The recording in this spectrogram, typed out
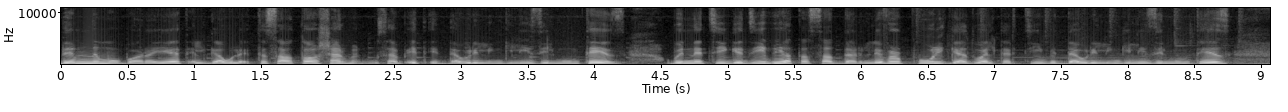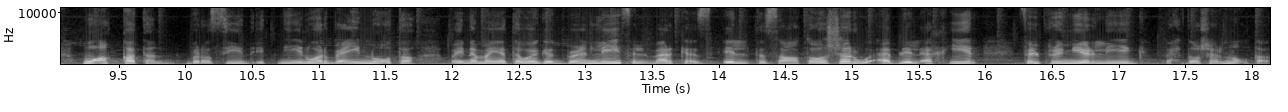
ضمن مباريات الجولة 19 من مسابقة الدوري الإنجليزي الممتاز. وبالنتيجة دي بيتصدر ليفربول جدول ترتيب الدوري الإنجليزي الممتاز مؤقتا برصيد 42 نقطة بينما يتواجد بيرنلي في المركز ال 19 وقبل الأخير في ال Premier League ب 11 نقطة.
